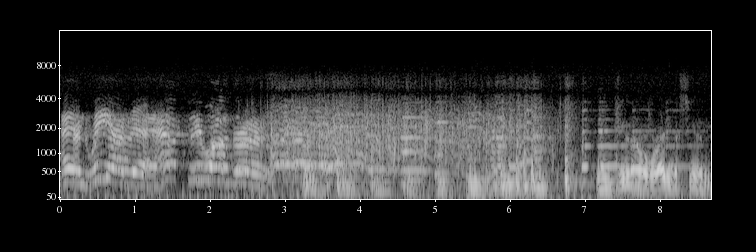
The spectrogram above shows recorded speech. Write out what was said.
And, and we are the Happy Wanderers. Gene and I were writing a scene in,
